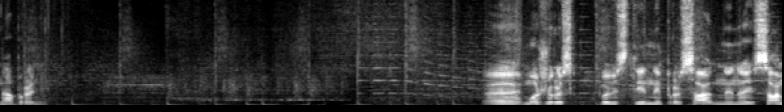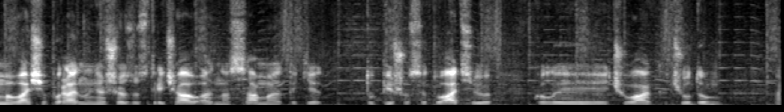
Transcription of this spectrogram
на броні. Е, можу розповісти не про не на саме важче поранення, що зустрічав, а на саме таке тупішу ситуацію, коли чувак чудом е,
